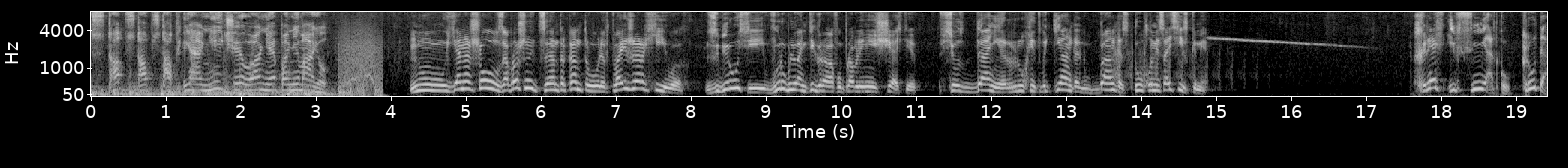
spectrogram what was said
Стоп, стоп, стоп. Я ничего не понимаю. Ну, я нашел заброшенный центр контроля в твоих же архивах. Заберусь и вырублю антиграф управления счастья. Все здание рухнет в океан, как банка с тухлыми сосисками. Хрясь и в смятку. Круто?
